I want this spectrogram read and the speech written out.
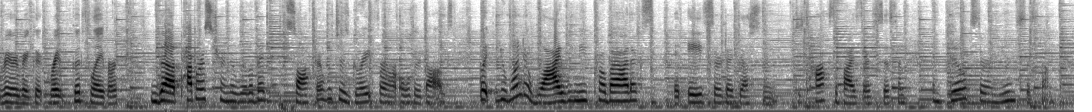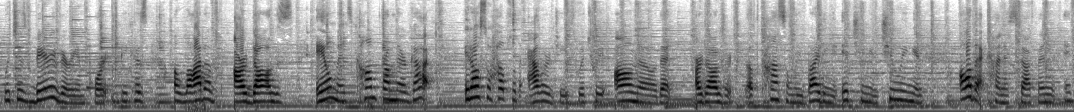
very, very good, great, good flavor. The peppers turned a little bit softer, which is great for our older dogs. But you wonder why we need probiotics? It aids their digestion, detoxifies their system, and builds their immune system, which is very, very important because a lot of our dogs' ailments come from their gut. It also helps with allergies, which we all know that our dogs are constantly biting and itching and chewing and all that kind of stuff. And, and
